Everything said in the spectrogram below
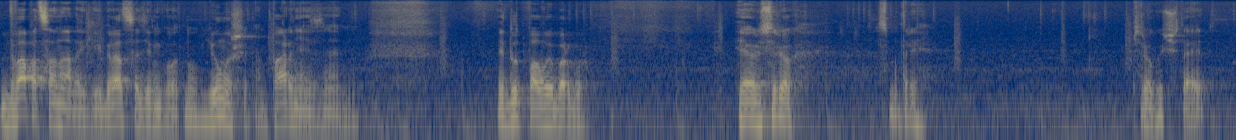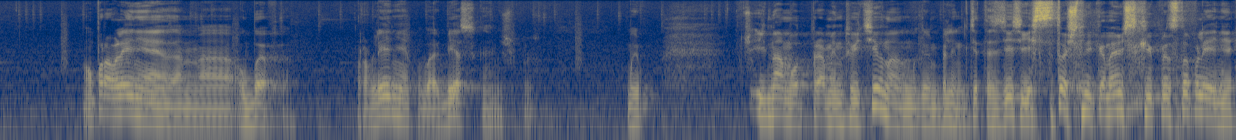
Два пацана таких, 21 год, ну, юноши, там, парни, я не знаю, ну, идут по Выборгу. Я говорю, Серег, смотри. Серега читает. Управление там, э, УБЭП, там, управление по борьбе с мы и нам вот прям интуитивно мы говорим, блин, где-то здесь есть точно экономическое преступление.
